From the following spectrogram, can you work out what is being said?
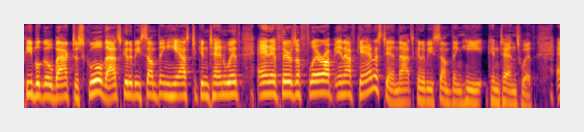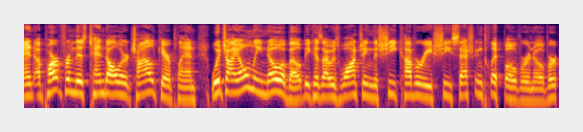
people go back to school, that's going to be something he has to contend with. And if there's a flare up in Afghanistan, that's going to be something he contends with. And apart from this $10 childcare plan, which I only know about because I was watching the She Covery She Session clip over and over,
